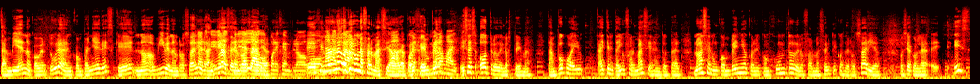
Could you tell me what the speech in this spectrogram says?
también la cobertura en compañeros que no viven en Rosario y dan clases en Rosario. Lago, por ejemplo. Eh, General Lago tiene una farmacia ah, ahora, por ejemplo. Ese es otro de los temas. Tampoco hay hay 31 farmacias en total. No hacen un convenio con el conjunto de los farmacéuticos de Rosario. O sea, con la eh, es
